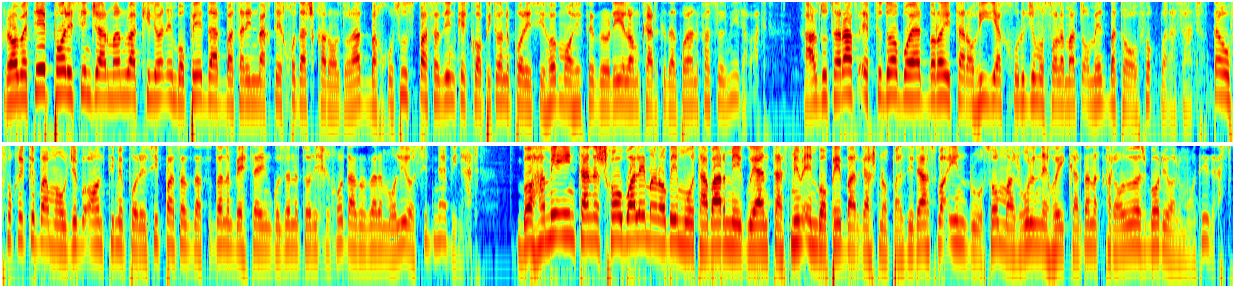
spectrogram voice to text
رابطه پاریس سن و کلیان امباپه در بدترین مقطع خودش قرار دارد به خصوص پس از اینکه کاپیتان پاریسی ها ماه فوریه اعلام کرد که در پایان فصل می رود هر دو طرف ابتدا باید برای طراحی یک خروج مسالمت آمد به توافق برسند توافقی که به موجب آن تیم پاریسی پس از دست دادن بهترین گلزن تاریخ خود از نظر مالی آسیب نبیند. با همه این تنش ها ولی منابع معتبر می‌گویند تصمیم امباپه برگشت ناپذیر است و این روزها مشغول نهایی کردن قراردادش با ریال مادرید است.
